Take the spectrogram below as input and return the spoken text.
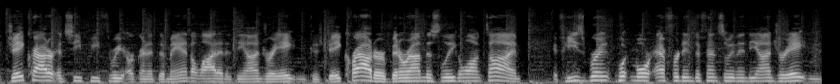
Jae Crowder, and CP3 are going to demand a lot out of DeAndre Ayton because Jae Crowder been around this league a long time. If he's bring putting more effort in defensively than DeAndre Ayton,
